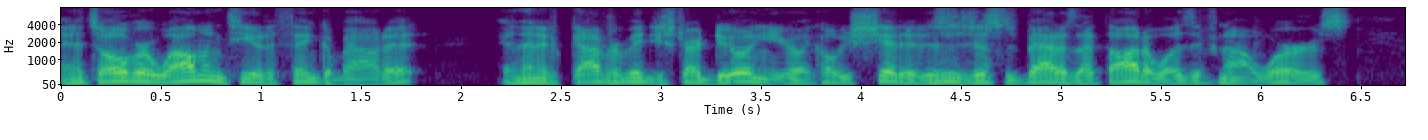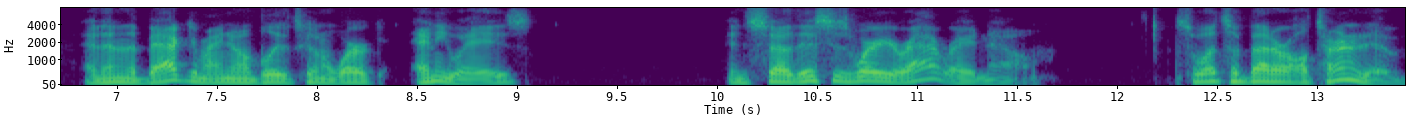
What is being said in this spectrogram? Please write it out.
And it's overwhelming to you to think about it. And then if God forbid you start doing it, you're like, holy shit, this is just as bad as I thought it was, if not worse. And then in the back of your mind, you don't believe it's going to work anyways. And so this is where you're at right now. So what's a better alternative?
